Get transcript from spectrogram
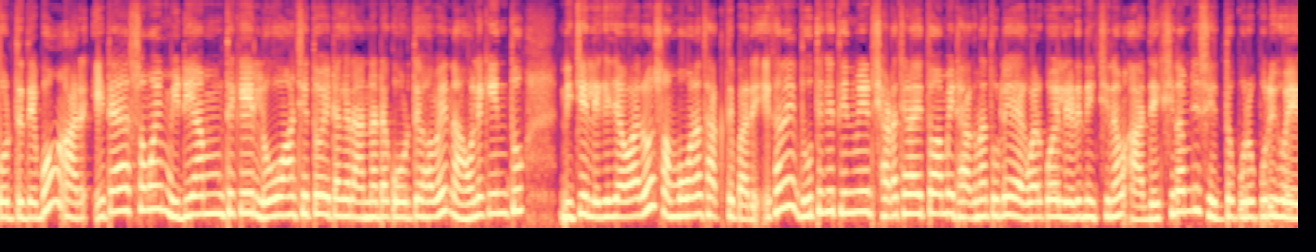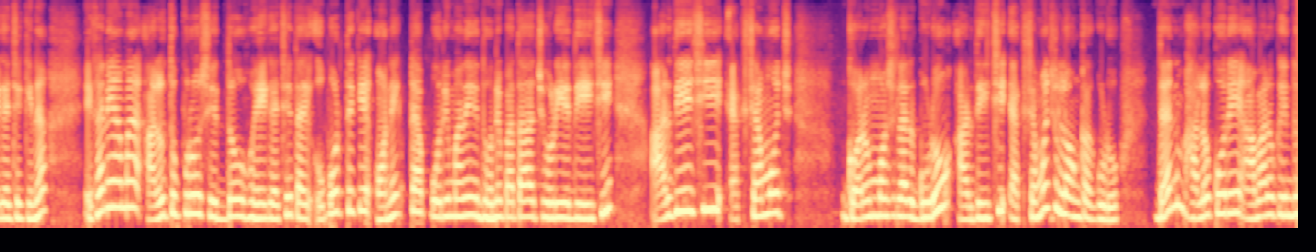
করতে দেব। আর এটার সময় মিডিয়াম থেকে লো আঁচে তো এটাকে রান্নাটা করতে হবে। না হলে কিন্তু নিচে লেগে যাওয়ারও সম্ভাবনা থাকতে পারে। এখানে দু থেকে তিন মিনিট ছাড়া ছাড়াই তো আমি ঢাকনা তুলে একবার করে লেড়ে নিচ্ছিলাম। আর দেখছিলাম যে সেদ্ধ পুরোপুরি হয়ে গেছে কিনা। এখানে আমার আলু তো পুরো সেদ্ধ হয়ে গেছে। তাই ওপর থেকে অনেকটা পরিমাণে ধনে পাতা ছড়িয়ে দিয়েছি। আর দিয়েছি এক চামচ গরম মশলার গুঁড়ো আর দিয়েছি এক চামচ লঙ্কা গুঁড়ো। দেন ভালো করে আবারও কিন্তু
